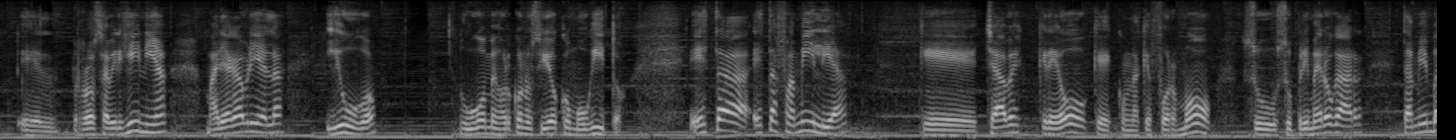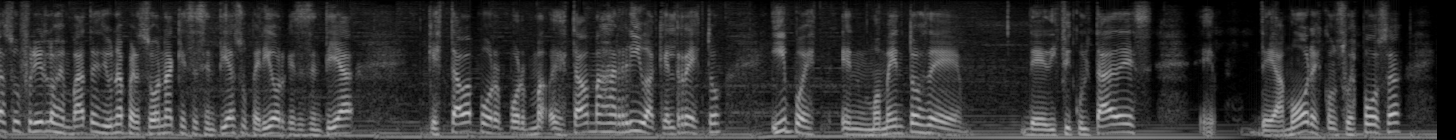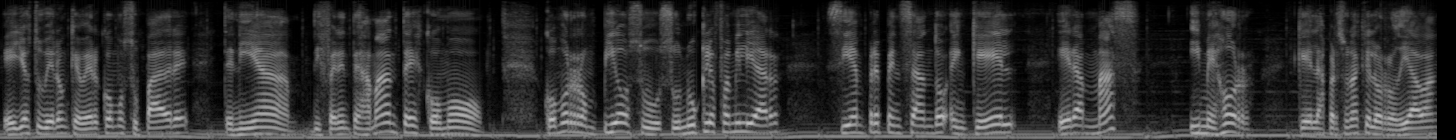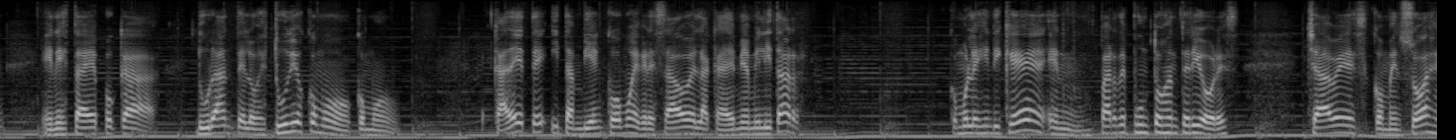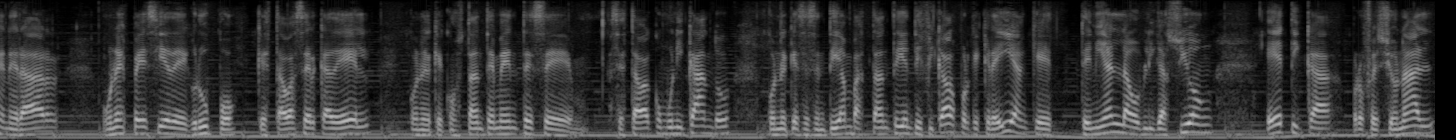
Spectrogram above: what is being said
Rosa Virginia, María Gabriela y Hugo, Hugo mejor conocido como Huguito. Esta, esta familia que Chávez creó, que, con la que formó su, primer hogar, también va a sufrir los embates de una persona que se sentía superior, que se sentía que estaba, por, por, estaba más arriba que el resto y pues en momentos de, de dificultades eh, de amores con su esposa, ellos tuvieron que ver cómo su padre tenía diferentes amantes, cómo, cómo rompió su, su núcleo familiar, siempre pensando en que él era más y mejor que las personas que lo rodeaban en esta época durante los estudios como, como cadete y también como egresado de la Academia Militar. Como les indiqué en un par de puntos anteriores, Chávez comenzó a generar una especie de grupo que estaba cerca de él, con el que constantemente se, estaba comunicando, con el que se sentían bastante identificados porque creían que tenían la obligación ética, profesional,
